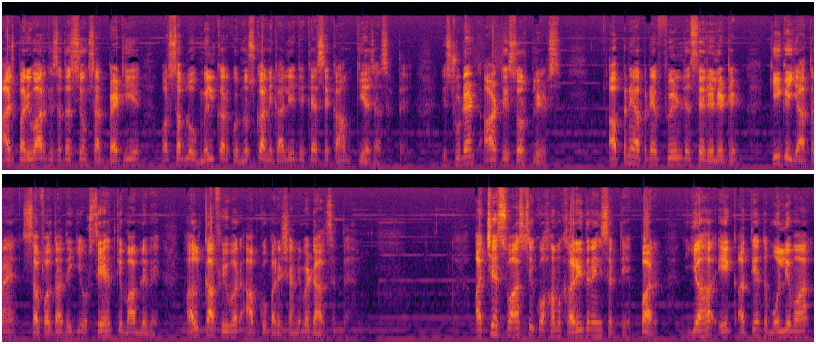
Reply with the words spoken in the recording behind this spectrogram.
आज परिवार के सदस्यों के साथ बैठिए और सब लोग मिलकर कोई नुस्खा निकालिए कि कैसे काम किया जा सकता है। स्टूडेंट, आर्टिस्ट और प्लेयर्स अपने अपने फ़ील्ड से रिलेटेड की गई यात्राएँ सफलता देगी और सेहत के मामले में हल्का फीवर आपको परेशानी में डाल सकता है। अच्छे स्वास्थ्य को हम खरीद नहीं सकते, पर यह एक अत्यंत मूल्यवान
